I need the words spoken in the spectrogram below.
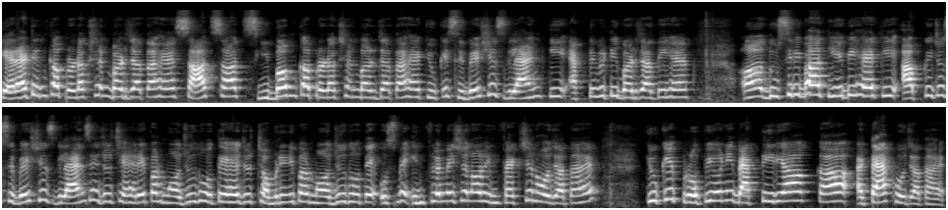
केराटिन का प्रोडक्शन बढ़ जाता है साथ साथ सीबम का प्रोडक्शन बढ़ जाता है क्योंकि सिबेशियस ग्लैंड की एक्टिविटी बढ़ जाती है। आ, दूसरी बात ये भी है कि आपके जो सिबेशियस ग्लैंड है जो चेहरे पर मौजूद होते हैं जो चमड़ी पर मौजूद होते हैं उसमें इन्फ्लेमेशन और इन्फेक्शन हो जाता है। क्योंकि प्रोपियोनी बैक्टीरिया का अटैक हो जाता है।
